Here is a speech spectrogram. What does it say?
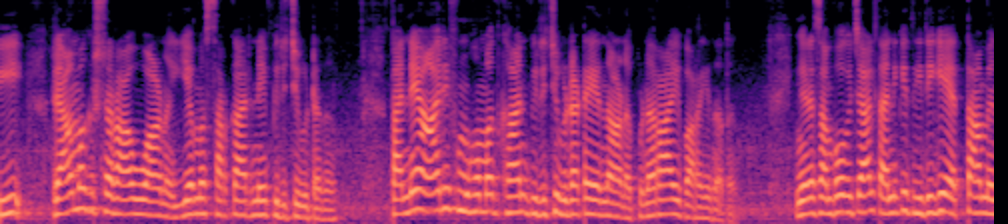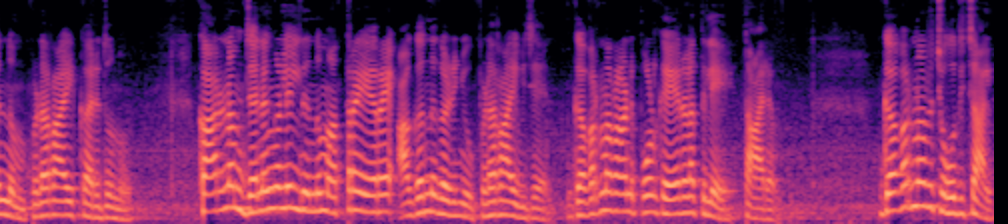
ബി രാമകൃഷ്ണ റാവുവാണ് ഇ എം എസ് സർക്കാരിനെ പിരിച്ചുവിട്ടത്. തന്നെ ആരിഫ് മുഹമ്മദ് ഖാൻ പിരിച്ചുവിടട്ടെ എന്നാണ് പിണറായി പറയുന്നത്. ഇങ്ങനെ സംഭവിച്ചാൽ തനിക്ക് തിരികെ എത്താമെന്നും പിണറായി കരുതുന്നു. കാരണം ജനങ്ങളിൽ നിന്നും അത്രയേറെ അകന്നു കഴിഞ്ഞു പിണറായി വിജയൻ. ഗവർണറാണിപ്പോൾ കേരളത്തിലെ താരം. ഗവർണർ ചോദിച്ചാൽ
